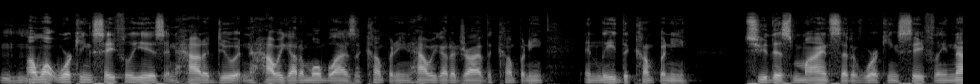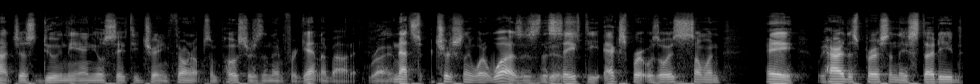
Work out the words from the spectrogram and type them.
mm-hmm. on what working safely is and how to do it and how we got to mobilize the company and how we got to drive the company and lead the company to this mindset of working safely and not just doing the annual safety training, throwing up some posters and then forgetting about it. Right. And that's traditionally what it was. Is the is. safety expert was always someone. Hey, we hired this person. They studied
